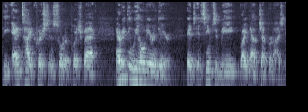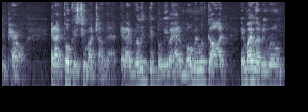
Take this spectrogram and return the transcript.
the anti-Christian sort of pushback, everything we hold near and dear. It, it seems to be right now jeopardized, in peril. And I focused too much on that. And I really did believe I had a moment with God in my living room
